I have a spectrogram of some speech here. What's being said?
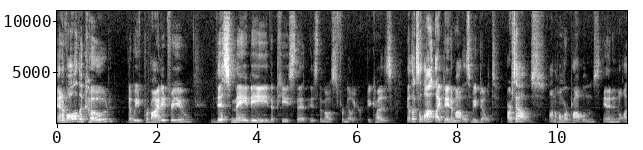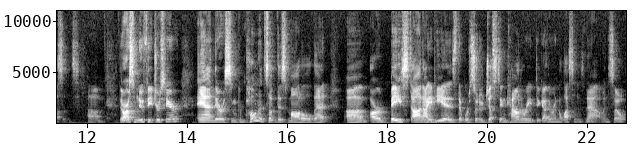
And of all the code that we've provided for you, this may be the piece that is the most familiar because it looks a lot like data models we built ourselves on the homework problems and in the lessons. Um, there are some new features here, and there are some components of this model that um, are based on ideas that we're sort of just encountering together in the lessons now. And so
